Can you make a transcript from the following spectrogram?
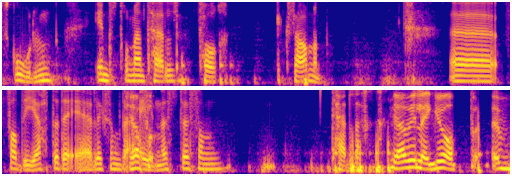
skolen instrumentell for eksamen. Eh, fordi at det er liksom det Ja, for- eneste som teller, Ja, Vi legger jo opp eh,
